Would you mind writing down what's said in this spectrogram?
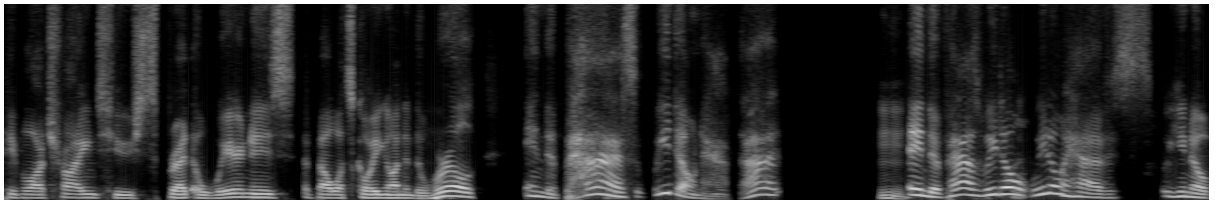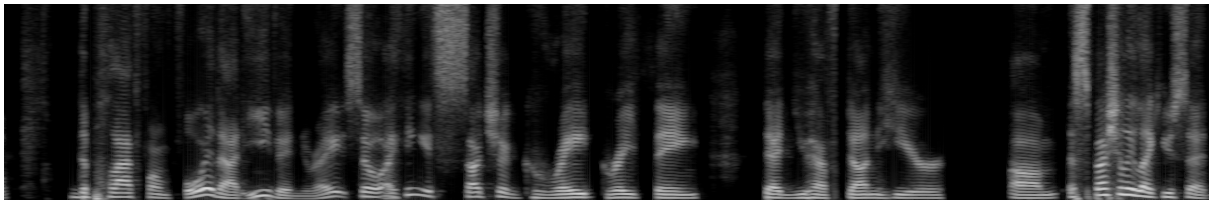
people are trying to spread awareness about what's going on in the world in the past we don't have that Mm-hmm. In the past, we don't we don't have you know the platform for that even right. So I think it's such a great great thing that you have done here, um, especially like you said.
